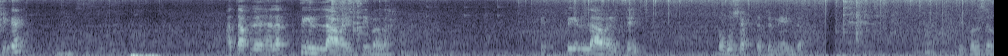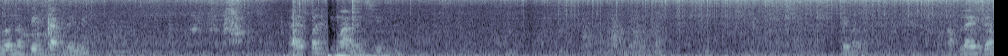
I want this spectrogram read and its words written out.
ठीक आहे? आता आपल्याला ह्याला तेल लावायचे बघा. हे तेल लावायचे बघू शकता तुम्ही एकदम ते थोडंसं वरनं तेल टाकले मी. पलटी मारायची एकदम हे बघा. आपला एकदम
